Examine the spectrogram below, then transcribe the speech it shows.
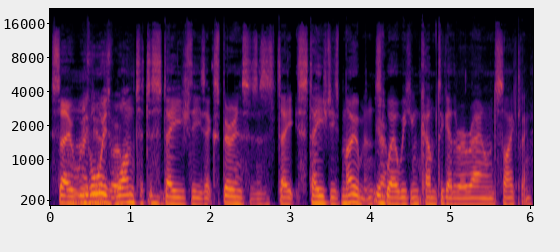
So we've always well. wanted to stage these experiences and sta- stage these moments where we can come together around cycling.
